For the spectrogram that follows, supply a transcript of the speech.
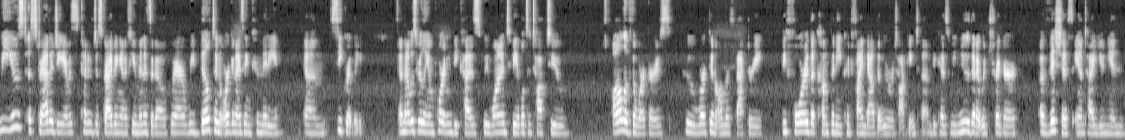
we used a strategy I was kind of describing it a few minutes ago where we built an organizing committee um, secretly. And that was really important because we wanted to be able to talk to all of the workers who worked in Alma's factory before the company could find out that we were talking to them because we knew that it would trigger a vicious anti union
